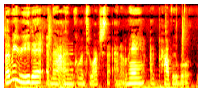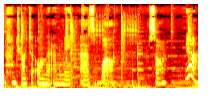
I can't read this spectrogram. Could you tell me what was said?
let me read it, and then I'm going to watch the anime. I probably will try to own the anime as well. So, yeah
